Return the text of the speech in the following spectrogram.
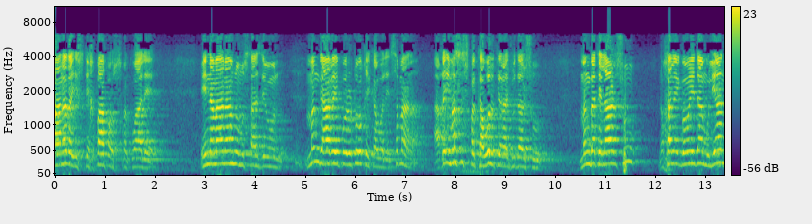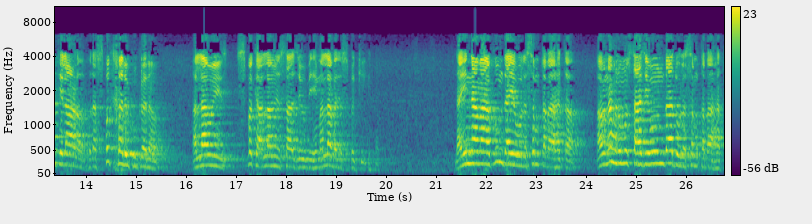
معنی د استخفاف او سپکواله انما نحن مستهزئون موږ هغه پر ټوخي کولې سمانه هغه مسس په کول تر جدا شو موږ به تلال شو نو خلک به وای دا مليان تلاړو خدا سپک خلک وکنه الله وای سپک الله وای استاد یو بهم الله به سپکی دا انما کوم دا یو لسم قباحت او نحن مستهزئون دا دولسم قباحت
